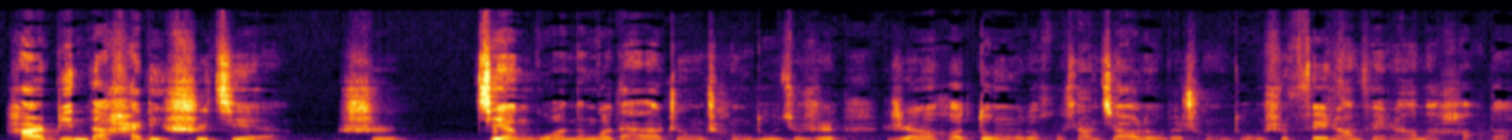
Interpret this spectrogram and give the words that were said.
哈尔滨的海底世界是见过能够达到这种程度，就是人和动物的互相交流的程度是非常非常的好的。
